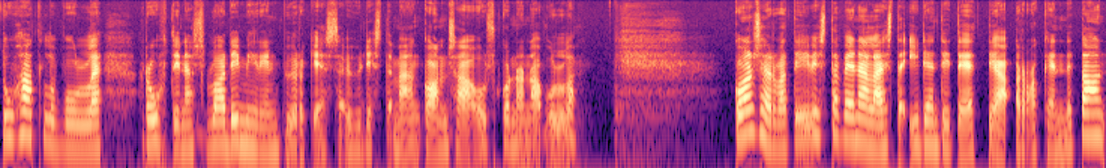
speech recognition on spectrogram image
tuhatluvulle ruhtinas Vladimirin pyrkiessä yhdistämään kansaa uskonnon avulla. Konservatiivista venäläistä identiteettiä rakennetaan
